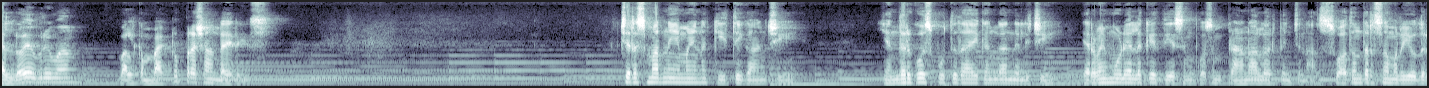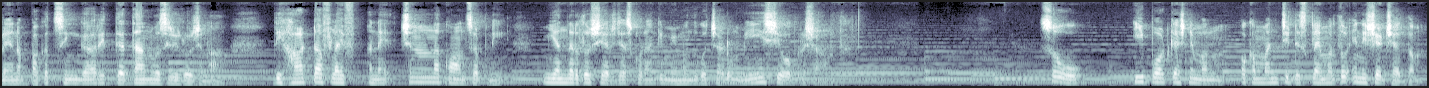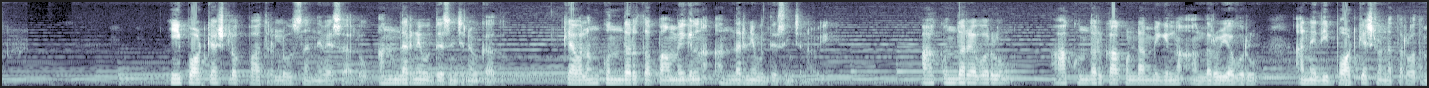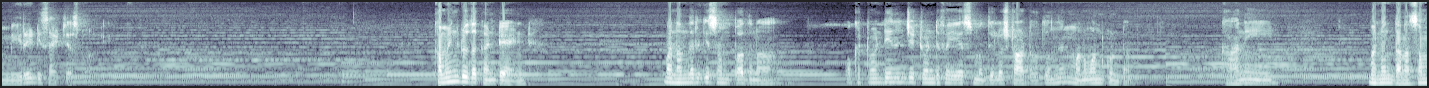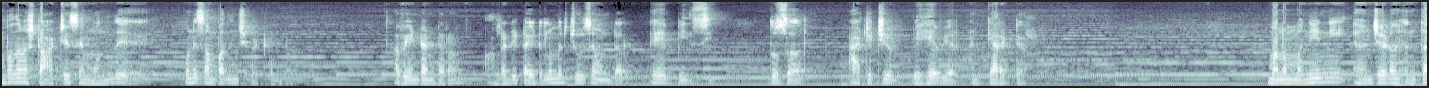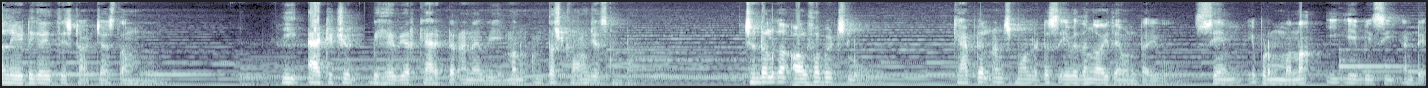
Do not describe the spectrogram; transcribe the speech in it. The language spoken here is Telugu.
Hello everyone welcome back to Prashanth diaries చిరస్మరణీయమైన కీర్తిగాంచి ఎందరికో స్ఫూర్తిదాయకంగా నిలిచి ఇరవై మూడేళ్ళకే దేశం కోసం ప్రాణాలు అర్పించిన స్వాతంత్ర సమరయోధులైన భగత్ సింగ్ గారి డెత్ యానివర్సరీ రోజున ది హార్ట్ ఆఫ్ లైఫ్ అనే చిన్న కాన్సెప్ట్ని మీ అందరితో షేర్ చేసుకోవడానికి మీ ముందుకు వచ్చాడు మీ శివ ప్రశాంత్. సో ఈ పాడ్కాస్ట్ని మనం ఒక మంచి డిస్క్లైమర్తో ఇనిషియేట్ చేద్దాం. ఈ పాడ్కాస్ట్లో పాత్రలు సన్నివేశాలు అందరినీ ఉద్దేశించినవి కాదు. కేవలం కొందరు తప్ప మిగిలిన అందరినీ ఉద్దేశించినవి. ఆ కొందరు ఎవరు ఆ కొందరు కాకుండా మిగిలిన అందరూ ఎవరు అనేది పాడ్కాస్ట్ ఉన్న తర్వాత మీరే డిసైడ్ చేసుకోండి. కమింగ్ టు ద కంటెంట్ మనందరికీ సంపాదన ఒక ట్వంటీ నుంచి ట్వంటీ ఫైవ్ ఇయర్స్ మధ్యలో స్టార్ట్ అవుతుందని మనం అనుకుంటాం. కానీ మనం ధన సంపాదన స్టార్ట్ చేసే ముందే కొన్ని సంపాదించి పెట్టుకుంటాం. అవేంటంటారా? ఆల్రెడీ టైటిల్లో మీరు చూసే ఉంటారు. ఏబిసి దుజార్ యాటిట్యూడ్ బిహేవియర్ అండ్ క్యారెక్టర్ మనం మనీని ఎర్న్ చేయడం ఎంత లేట్గా అయితే స్టార్ట్ చేస్తాము ఈ యాటిట్యూడ్ బిహేవియర్ క్యారెక్టర్ అనేవి మనం అంత స్ట్రాంగ్ చేసుకుంటాం. జనరల్గా ఆల్ఫాబెట్స్లో క్యాపిటల్ అండ్ స్మాల్ లెటర్స్ ఏ విధంగా అయితే ఉంటాయో సేమ్ ఇప్పుడు మన ఈ ఏబిసి అంటే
